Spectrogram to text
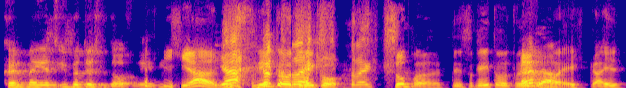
könnten wir jetzt über Düsseldorf reden. Ja, das ja, Retro-Trikot. Super, das Retro-Trikot ja. war echt geil.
